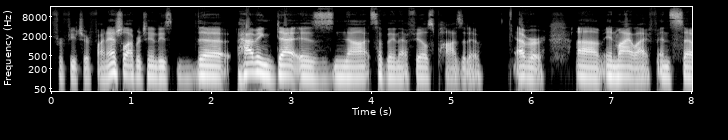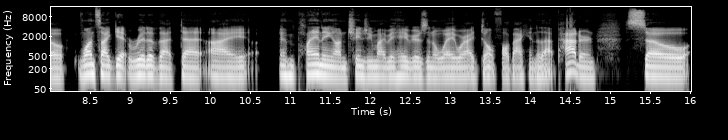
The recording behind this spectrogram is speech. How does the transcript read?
for future financial opportunities the having debt is not something that feels positive ever um, in my life. And so once I get rid of that debt, I am planning on changing my behaviors in a way where I don't fall back into that pattern. So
